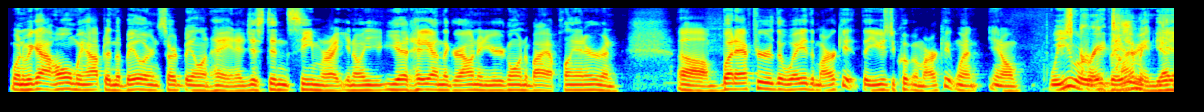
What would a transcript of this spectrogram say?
When we got home, we hopped in the baler and started baling hay, and it just didn't seem right. You know, you, you had hay on the ground, and you're going to buy a planter, and um, but after the way the market, the used equipment market went, you know, we It's were great very- timing. Yeah, you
